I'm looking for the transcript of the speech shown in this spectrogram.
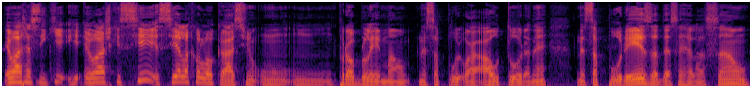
Eu acho assim que eu acho que se, se ela colocasse um, um problema nessa pu- a autora, né, nessa pureza dessa relação,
